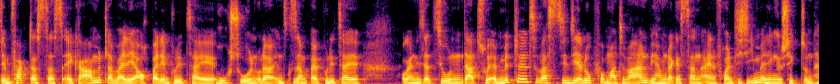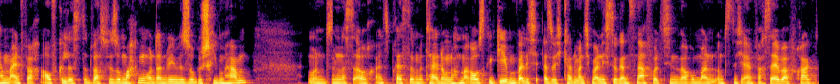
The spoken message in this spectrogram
Dem Fakt, dass das LKA mittlerweile ja auch bei den Polizeihochschulen oder insgesamt bei Polizeiorganisationen dazu ermittelt, was die Dialogformate waren. Wir haben da gestern eine freundliche E-Mail hingeschickt und haben einfach aufgelistet, was wir so machen und an wen wir so geschrieben haben. Und haben das auch als Pressemitteilung nochmal rausgegeben, weil ich, also ich kann manchmal nicht so ganz nachvollziehen, warum man uns nicht einfach selber fragt.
